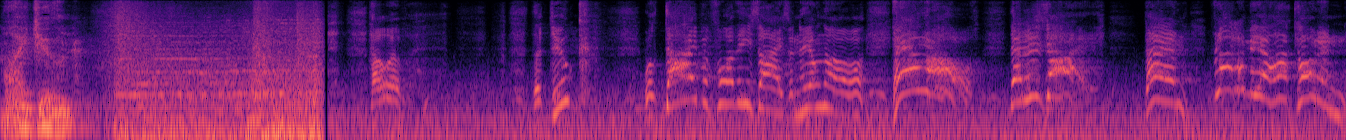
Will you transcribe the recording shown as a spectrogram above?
My June. However, the Duke will die before these eyes, and he'll know, he'll know that it is I, then Vladimir Harkonnen,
